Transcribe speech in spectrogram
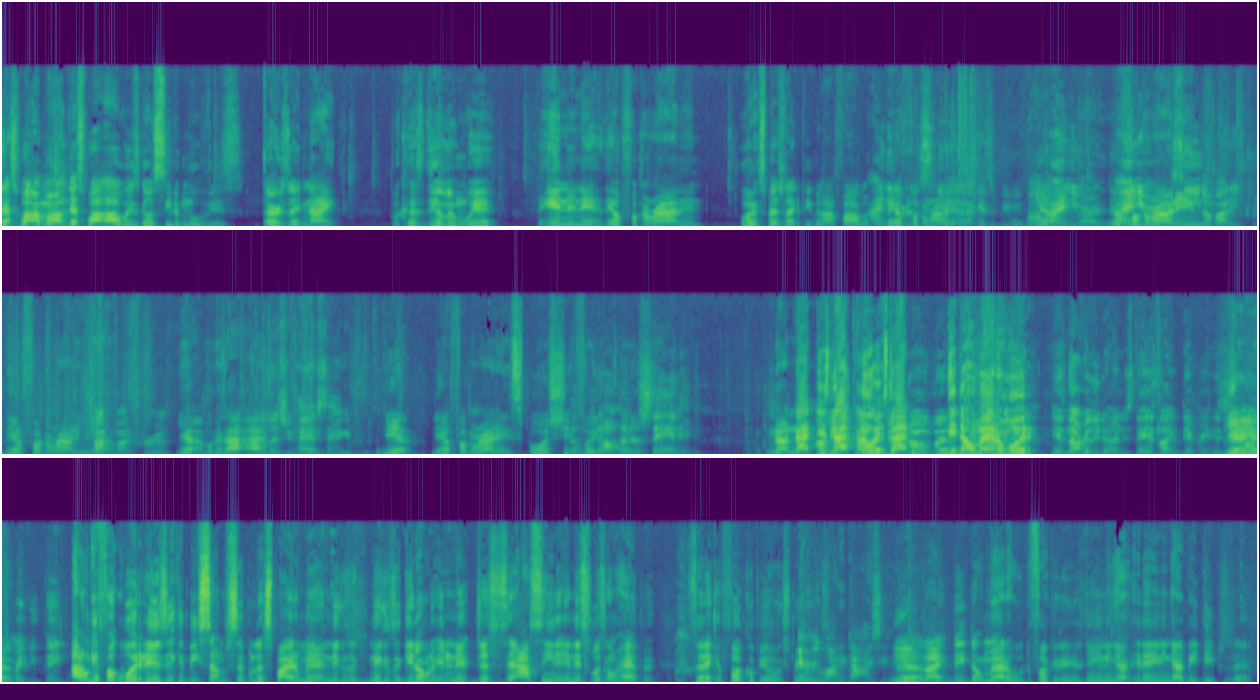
That's why I'm. All, that's why I always go see the movies Thursday night because dealing with the internet, they'll fuck around and well, especially like the people I follow, I ain't they'll even really fuck around yeah, and I guess the people you follow. Yeah. I ain't even, They'll I ain't fuck even around really and- seen nobody they'll fuck around and talk yeah, about it for real. yeah, because I, I Unless you hashtag it. yeah, they'll fuck around and spoil shit Because for we you. don't quick. understand it. No, not I it's mean, not. kinda No, it's not. neutral, but It don't it's matter not really- what. It's not really to understand. It's like different. It's Yeah, supposed yeah. to make you think. I don't give a fuck what it is. It can be something simple as Spider Man. Niggas, niggas will get on the internet just to say I seen it and this is what's gonna happen, so they can fuck up your experience. Everybody dies. Here. Yeah, like it don't matter who the fuck it is. You ain't even got, it ain't even gotta be deep as that.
